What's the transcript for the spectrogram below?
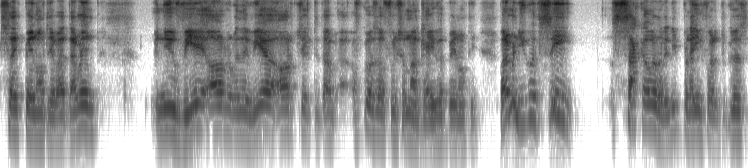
slight penalty. But I mean when you VAR, when the VAR checked it up, of course, the official now gave the penalty. But I mean, you could see Saka was already playing for it because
